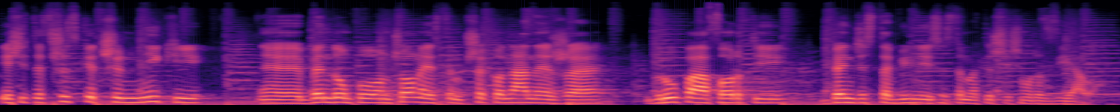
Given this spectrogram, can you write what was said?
jeśli te wszystkie czynniki e, będą połączone, jestem przekonany, że grupa Forti będzie stabilnie i systematycznie się rozwijała.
